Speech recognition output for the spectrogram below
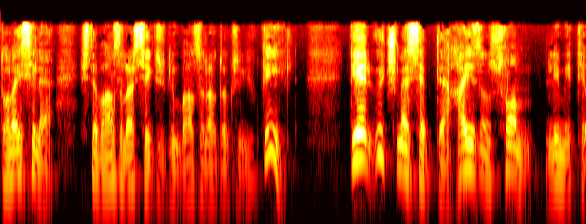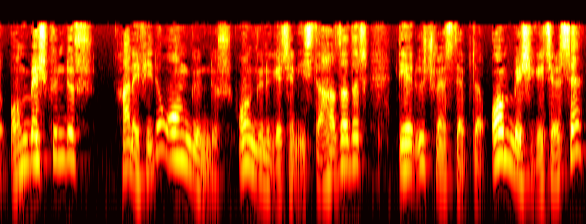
Dolayısıyla işte bazılar sekiz gün, bazılar dokuz gün değil. Diğer üç mezhepte hayızın son limiti on beş gündür. Hanefi'de on gündür. On günü geçen istihazadır. Diğer üç mezhepte on beşi geçerse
